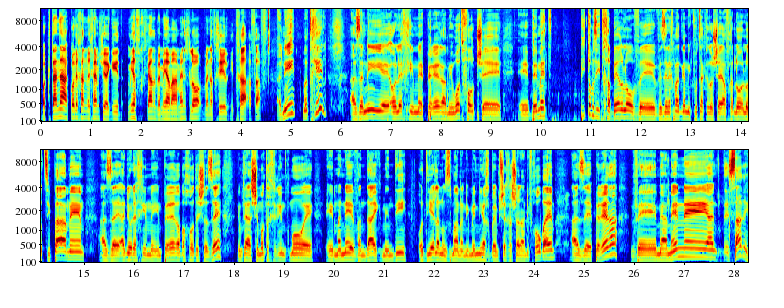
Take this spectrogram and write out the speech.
בקטנה, כל אחד מכם שיגיד מי השחקן ומי המאמן שלו, ונתחיל איתך, אסף. אני מתחיל. אז אני אה, הולך עם אה, פררה מווטפורד, שבאמת פתאום זה התחבר לו, ו- וזה נחמד גם מקבוצה כזו שאף אחד לא, לא ציפה מהם, אז אה, אני הולך עם, עם פררה בחודש הזה. גם אתה יודע, שמות אחרים כמו אה, אה, מנה, ונדייק, מנדי, עוד יהיה לנו זמן, אני מניח, בהמשך השנה לבחור בהם, אז אה, פררה, ומאמן אה, סארי,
